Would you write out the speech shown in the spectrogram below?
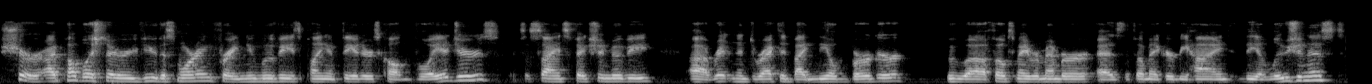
Sure. I published a review this morning for a new movie. It's playing in theaters called Voyagers. It's a science fiction movie uh, written and directed by Neil Burger, who uh, folks may remember as the filmmaker behind The Illusionist,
